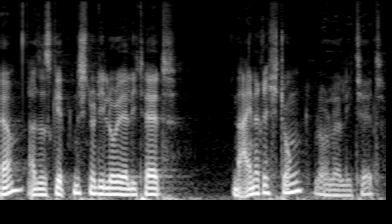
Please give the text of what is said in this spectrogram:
Ja, also es gibt nicht nur die Loyalität in eine Richtung, Loyalität.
